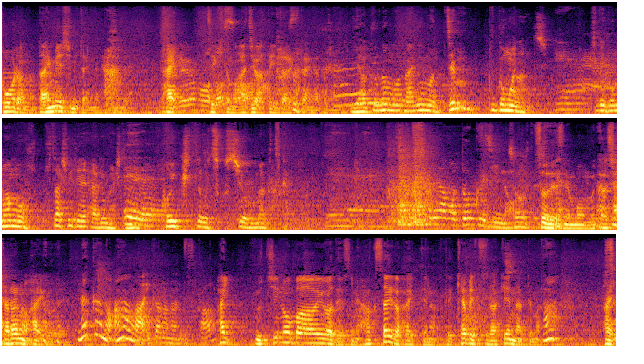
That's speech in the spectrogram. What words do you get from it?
コーラの代名詞みたいになってるのではい、ぜひとも味わっていただきたいなと。思います焼くのも何も全部ごまなんですよ。それでごまも2種類ありましてね、えー、濃い口と薄口をうまく使って、え。ー、それはもう独自の。そうです。ね。もう昔からの配合で。中のあんはいかがなんですか？はい。うちの場合はですね白菜が入ってなくてキャベツだけになってますはい、そ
